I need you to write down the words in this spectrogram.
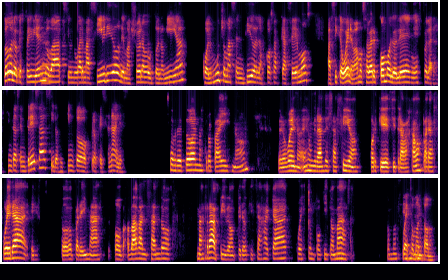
Todo lo que estoy viendo va hacia un lugar más híbrido, de mayor autonomía, con mucho más sentido en las cosas que hacemos. Así que bueno, vamos a ver cómo lo leen esto las distintas empresas y los distintos profesionales. Sobre todo en nuestro país, ¿no? Pero bueno, es un gran desafío, porque si trabajamos para afuera, es todo por ahí más, o va avanzando más rápido, pero quizás acá cuesta un poquito más. Cuesta un montón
